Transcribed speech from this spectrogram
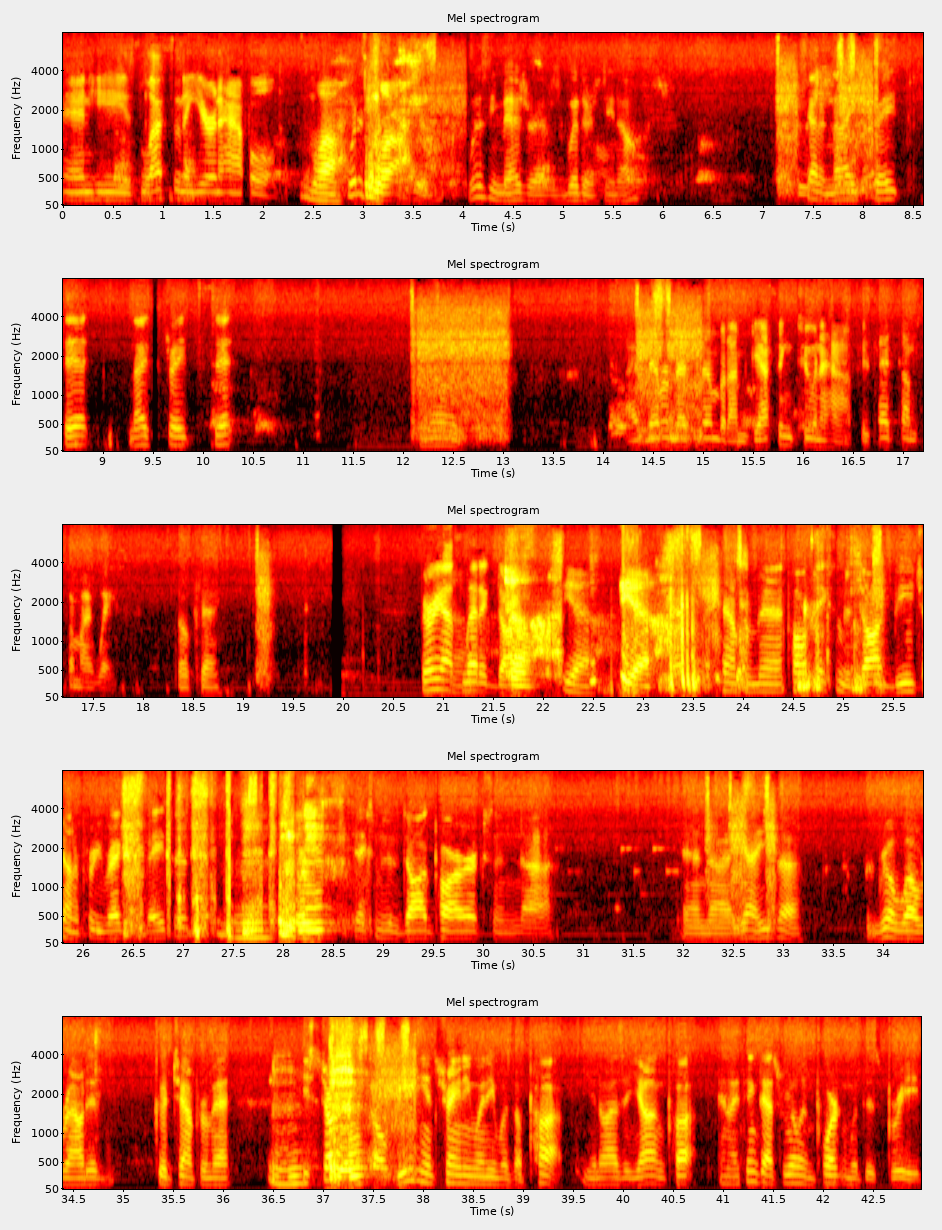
And he's less than a year and a half old. Wow. What does he measure? What does he measure at his withers? Do you know? He's got a nice straight sit, nice straight sit. You know, I've never measured him, but I'm guessing two and a half. His head comes to my waist. Okay. Very athletic dog. Yeah. Yeah. Excellent temperament. Paul takes him to Dog Beach on a pretty regular basis. Mhm. takes him to the dog parks and uh, and uh, yeah, he's a real well-rounded, good temperament. Mhm. He started his obedience training when he was a pup, you know, as a young pup, and I think that's really important with this breed.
